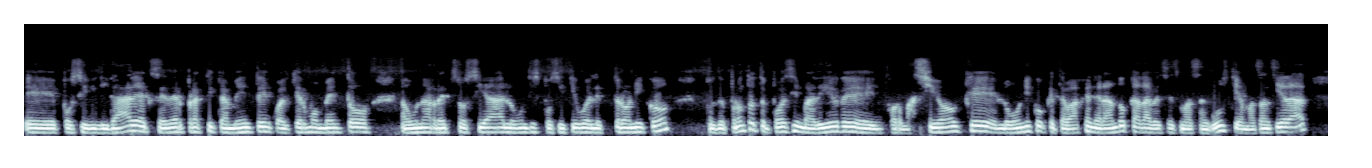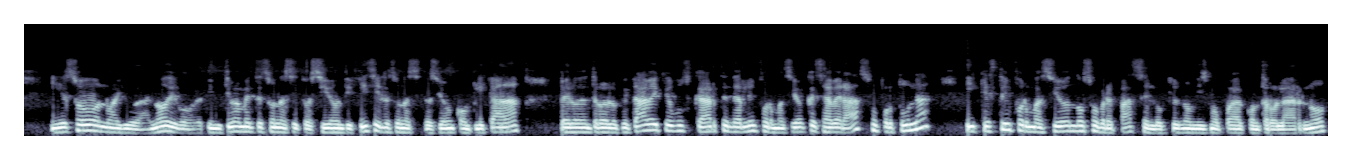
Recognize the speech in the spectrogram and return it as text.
eh, posibilidad de acceder prácticamente en cualquier momento a una red social o un dispositivo electrónico, pues de pronto te puedes invadir de información que lo único que te va generando cada vez es más angustia, más ansiedad y eso no ayuda, ¿no? Digo, definitivamente es una situación difícil, es una situación complicada, pero dentro de lo que cabe hay que buscar tener la información que sea veraz, oportuna y que esta información no sobrepase lo que uno mismo pueda controlar, ¿no?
